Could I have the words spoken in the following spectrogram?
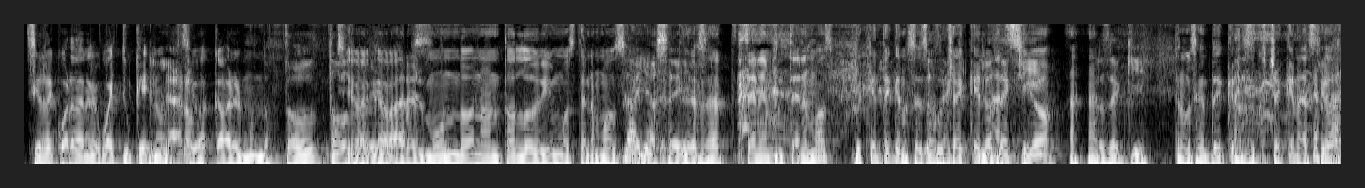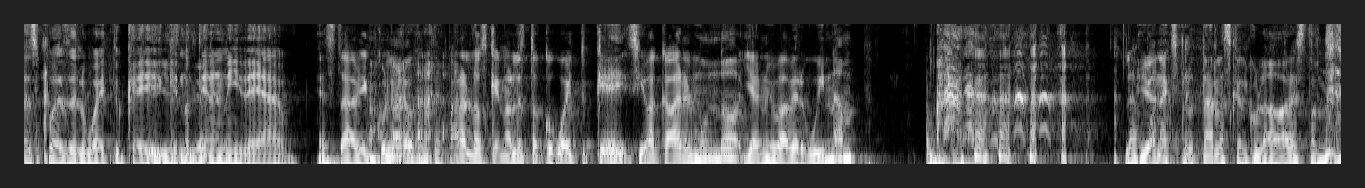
Si recuerdan el Y2K, ¿no? Claro. Se iba a acabar el mundo. Todo, todo Se va a acabar el vimos. mundo, no todos lo vivimos. Tenemos, No, gente, ya sé, ya o sea, tenemos, tenemos gente que nos escucha aquí- que los de nació. aquí, los de aquí. tenemos gente que nos escucha que nació después del Y2K y Sí, que sí, no sí. tienen ni idea. Está bien culero, gente. Para los que no les tocó Y2K, se iba a acabar el mundo, ya no iba a haber Winamp. La Iban a explotar las calculadoras también.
